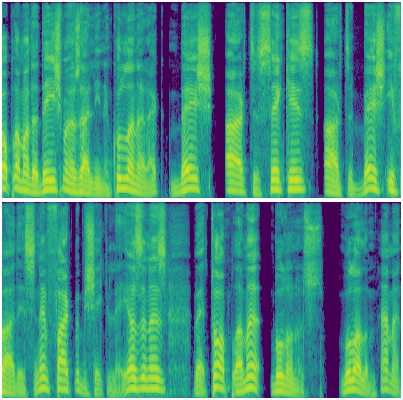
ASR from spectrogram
Toplamada değişme özelliğini kullanarak 5 artı 8 artı 5 ifadesini farklı bir şekilde yazınız ve toplamı bulunuz. Bulalım hemen.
